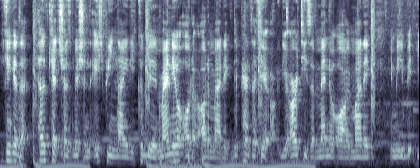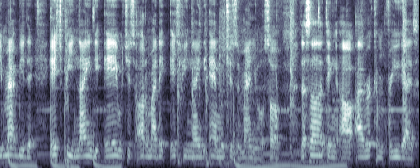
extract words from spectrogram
you can get the Hellcat transmission, HP90. Could be a manual or the automatic. Depends if your, your RT is a manual or automatic. It, may be, it might be the HP90A, which is automatic, HP90M, which is a manual. So that's another thing I'll, I recommend for you guys.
